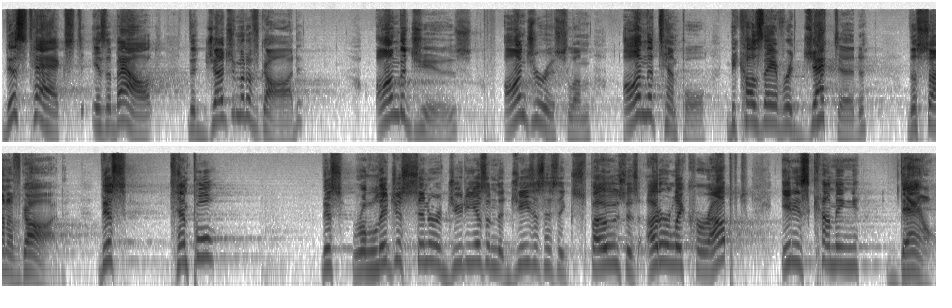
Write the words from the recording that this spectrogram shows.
This text is about the judgment of God on the Jews, on Jerusalem, on the temple, because they have rejected the Son of God. This temple this religious center of Judaism that Jesus has exposed as utterly corrupt, it is coming down.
